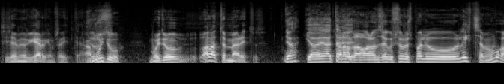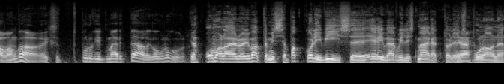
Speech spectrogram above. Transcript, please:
siis oli muidugi kergem sõita, aga muidu, muidu alati on määritud. jah, ja, ja, ja tänapäeval on see kusjuures palju lihtsam ja mugavam ka, väiksed purgid määrid peale, kogu lugu. jah, omal ajal oli vaata, mis see pakk oli, viis eh, erivärvilist määret oli, eks punane,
